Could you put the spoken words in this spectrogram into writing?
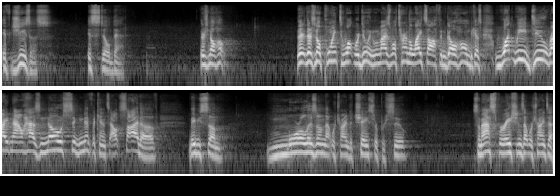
if Jesus is still dead. There's no hope. There, there's no point to what we're doing. We might as well turn the lights off and go home because what we do right now has no significance outside of maybe some moralism that we're trying to chase or pursue, some aspirations that we're trying to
